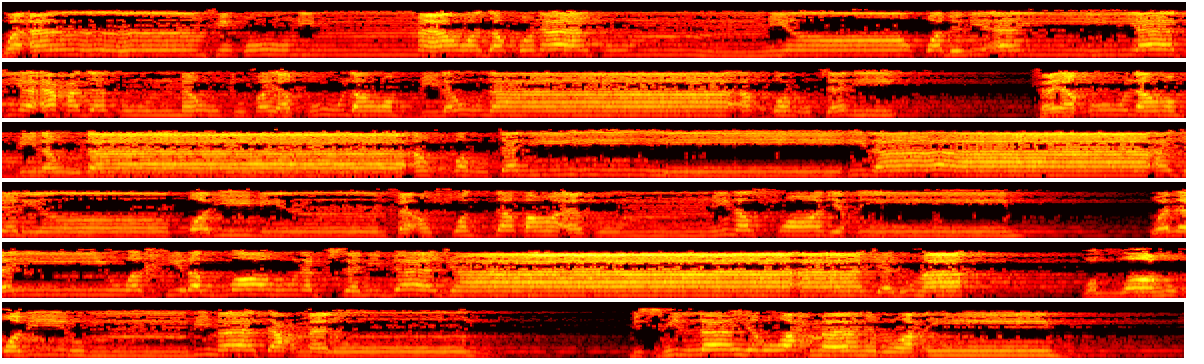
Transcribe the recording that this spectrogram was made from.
وأنفقوا مما رزقناكم من قبل أن ياتي أحدكم الموت فيقول رب لولا أخرتني فيقول رب لولا أخرتني إلى قريب فأصدق وأكن من الصالحين. ولن يوخر الله نفسا إذا جاء آجلها. والله خبير بما تعملون. بسم الله الرحمن الرحيم.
